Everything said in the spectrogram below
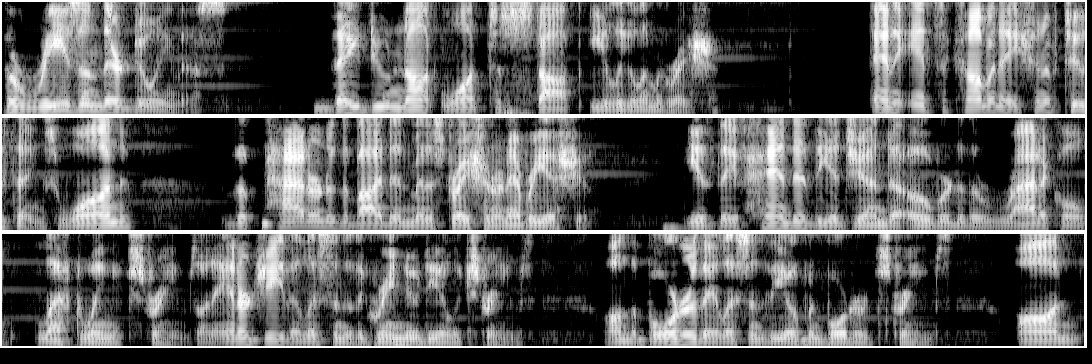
The reason they're doing this, they do not want to stop illegal immigration. And it's a combination of two things. One, the pattern of the Biden administration on every issue is they've handed the agenda over to the radical left wing extremes. On energy, they listen to the Green New Deal extremes. On the border, they listen to the open border extremes. On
